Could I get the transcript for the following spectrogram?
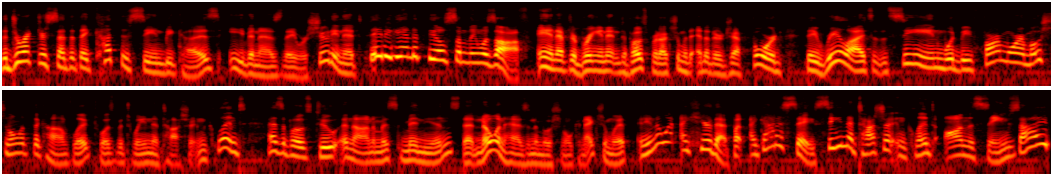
The director said that they cut this scene because, even as they were shooting it, they began to feel something was off. And after bringing it into post production with editor Jeff Ford, they realized that the scene would be far more emotional if the conflict was between Natasha and Clint, as opposed to anonymous minions that no one has an emotional connection with. And you know what? I hear that, but I gotta say, seeing Natasha and Clint on the same side,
